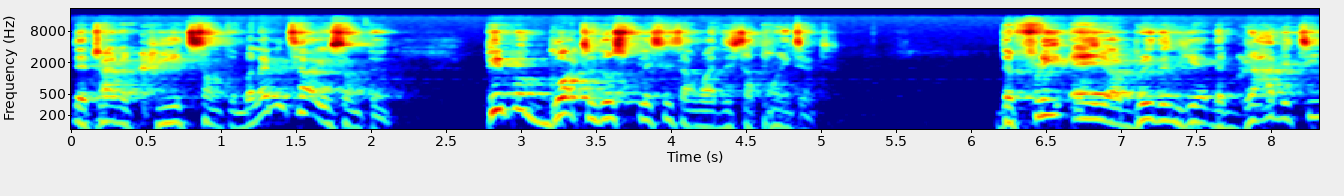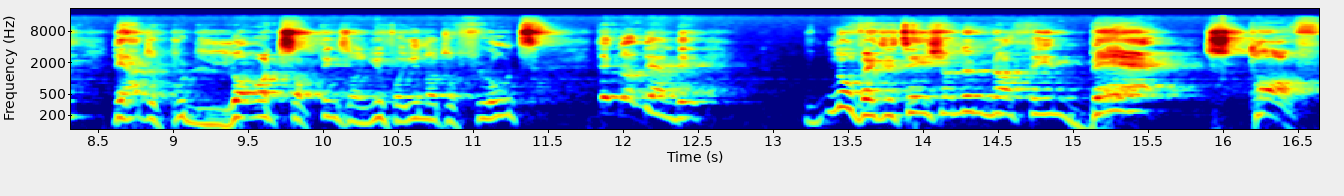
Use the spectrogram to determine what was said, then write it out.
They're trying to create something. But let me tell you something. People got to those places and were disappointed the free air you are breathing here, the gravity. They had to put lots of things on you for you not to float. They got there and they, no vegetation, no nothing, bare stuff.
